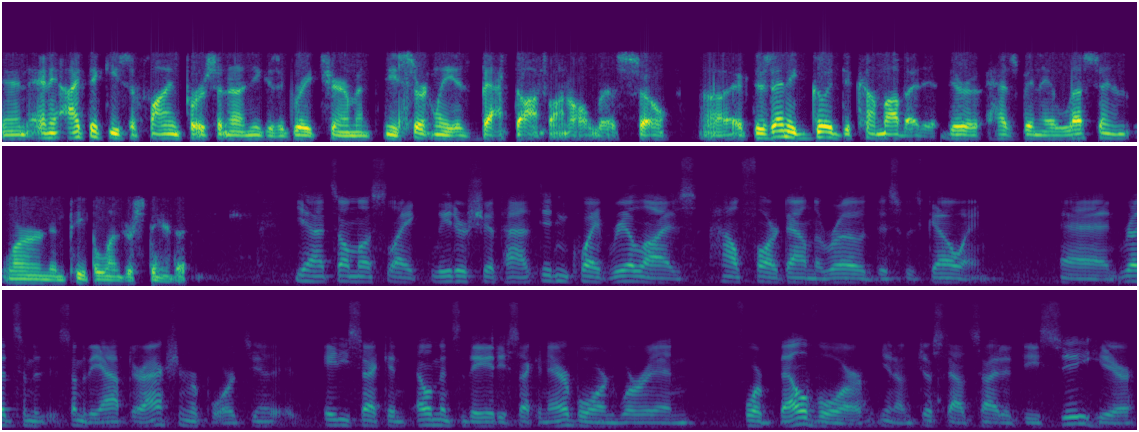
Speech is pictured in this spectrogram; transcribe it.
And and I think he's a fine person. And I think he's a great chairman. He certainly has backed off on all this. So uh, if there's any good to come of it, there has been a lesson learned, and people understand it. Yeah, it's almost like leadership didn't quite realize how far down the road this was going, and read some of the, some of the after action reports. You know, 82nd elements of the 82nd Airborne were in Fort Belvoir, you know, just outside of D.C. here,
